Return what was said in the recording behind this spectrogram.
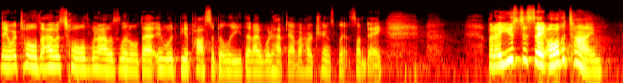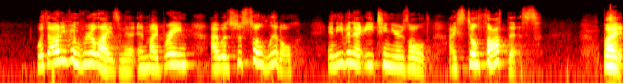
They were told, I was told when I was little that it would be a possibility that I would have to have a heart transplant someday. But I used to say all the time, without even realizing it, in my brain, I was just so little. And even at 18 years old, I still thought this. But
